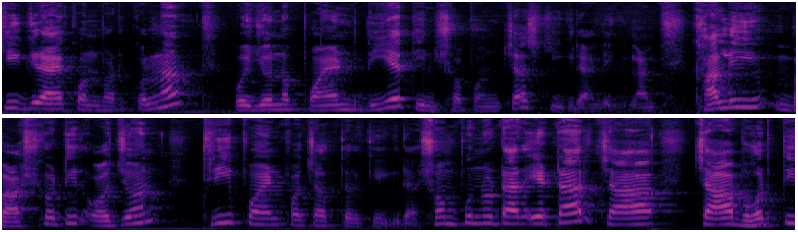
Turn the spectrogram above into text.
কিগ্রায় কনভার্ট করলাম, ওই জন্য পয়েন্ট দিয়ে তিনশো পঞ্চাশ কিগ্রা লিখলাম। খালি বাক্সটির ওজন থ্রি পয়েন্ট পঁচাত্তর কিগ্রা। সম্পূর্ণটার এটার চা চা ভর্তি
